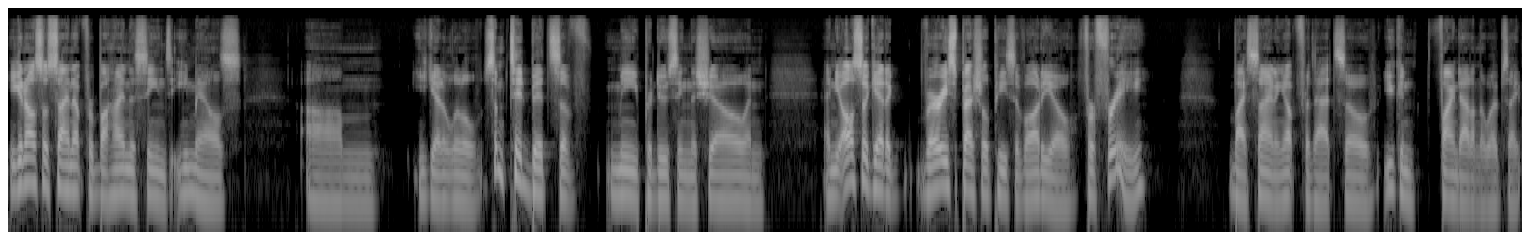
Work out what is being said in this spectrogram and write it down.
You can also sign up for behind the scenes emails. Um, you get a little, some tidbits of me producing the show and and you also get a very special piece of audio for free by signing up for that. So you can find out on the website.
